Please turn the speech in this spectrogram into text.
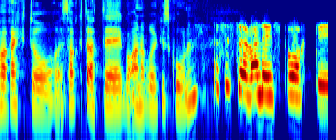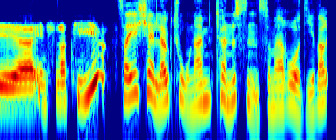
har rektor sagt at det går an å bruke skolen. Jeg syns det er veldig sporty eh, initiativ. Sier Kjellaug Tonheim Tønnesen, som er rådgiver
